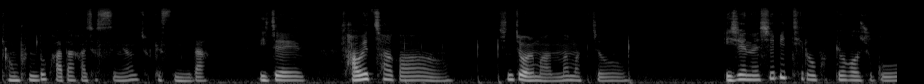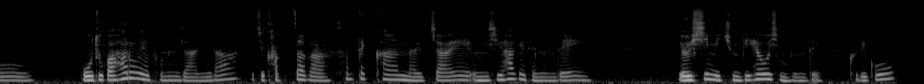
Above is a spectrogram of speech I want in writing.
경품도 받아가셨으면 좋겠습니다. 이제 4회차가 진짜 얼마 안 남았죠. 이제는 CBT로 바뀌어가지고 모두가 하루에 보는 게 아니라 이제 각자가 선택한 날짜에 응시하게 되는데 열심히 준비해 오신 분들 그리고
